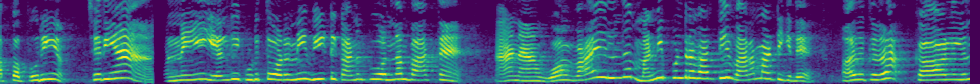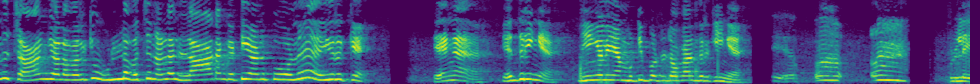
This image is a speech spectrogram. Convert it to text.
அப்ப புரியும் சரியா உன்னையும் எழுதி கொடுத்த உடனே வீட்டுக்கு அனுப்புவோம் தான் பார்த்தேன் ஆனா உன் வாயிலிருந்து மன்னிப்புன்ற வார்த்தையே வர மாட்டேங்குது அதுக்கு தான் காலையில இருந்து சாயங்காலம் வரைக்கும் உள்ள வச்சு நல்லா லாடம் கட்டி அனுப்புவோன்னு இருக்கேன் ஏங்க எந்திரிங்க நீங்களும் ஏன் முட்டி போட்டுட்டு உட்காந்துருக்கீங்க பிள்ளை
